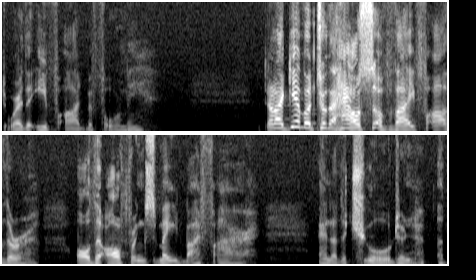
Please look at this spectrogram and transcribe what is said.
to wear the ephod before me? Did I give unto the house of thy father all the offerings made by fire and of the children of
